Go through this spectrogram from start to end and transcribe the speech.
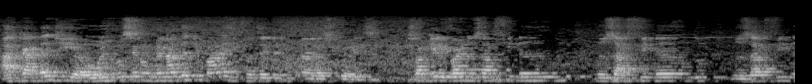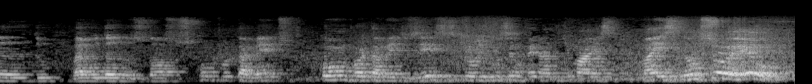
A cada dia. Hoje você não vê nada demais em fazer determinadas coisas. Só que ele vai nos afinando, nos afinando, nos afinando, vai mudando os nossos comportamentos, comportamentos esses que hoje você não vê nada demais. Mas não sou eu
